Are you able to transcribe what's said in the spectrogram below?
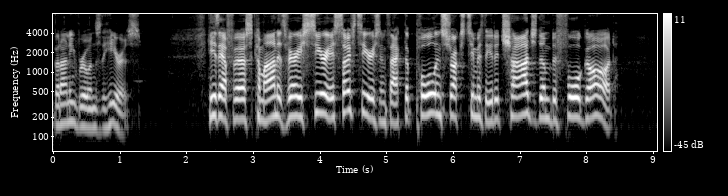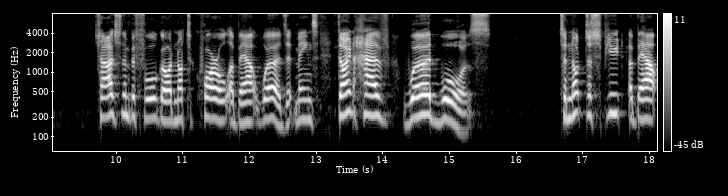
but only ruins the hearers. Here's our first command. It's very serious, so serious, in fact, that Paul instructs Timothy to charge them before God. Charge them before God not to quarrel about words. It means don't have word wars, to not dispute about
